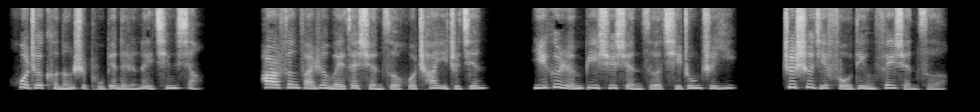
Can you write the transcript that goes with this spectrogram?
或者可能是普遍的人类倾向。二分法认为，在选择或差异之间，一个人必须选择其中之一。这涉及否定非选择，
